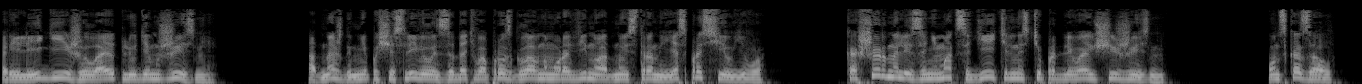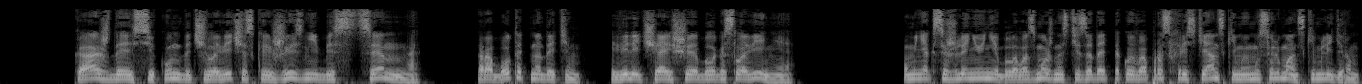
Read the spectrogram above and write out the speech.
Религии желают людям жизни, Однажды мне посчастливилось задать вопрос главному раввину одной страны. Я спросил его, кошерно ли заниматься деятельностью, продлевающей жизнь? Он сказал, каждая секунда человеческой жизни бесценна. Работать над этим — величайшее благословение. У меня, к сожалению, не было возможности задать такой вопрос христианским и мусульманским лидерам,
